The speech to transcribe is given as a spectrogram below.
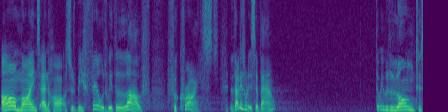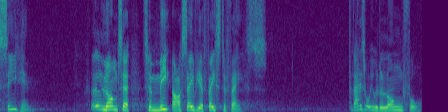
our minds and hearts would be filled with love for Christ. That is what it's about. That we would long to see him, long to, to meet our Savior face to face. That, that is what we would long for.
